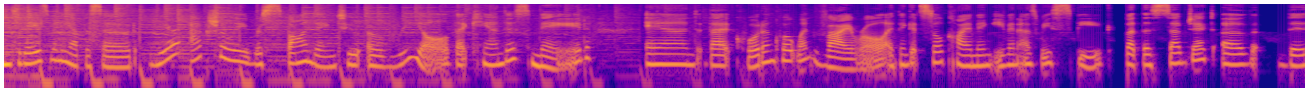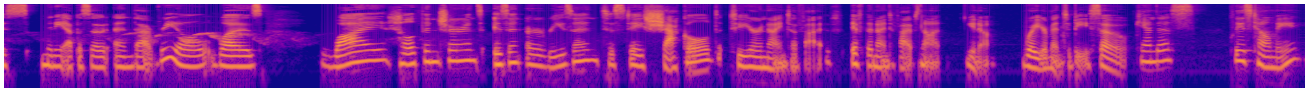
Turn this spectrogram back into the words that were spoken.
In today's mini episode, we're actually responding to a reel that Candice made and that quote unquote went viral. I think it's still climbing even as we speak. But the subject of this mini episode and that reel was why health insurance isn't a reason to stay shackled to your nine to five if the nine to five's not, you know, where you're meant to be. So, Candice, please tell me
